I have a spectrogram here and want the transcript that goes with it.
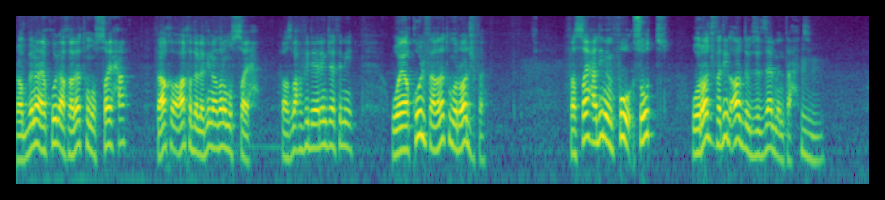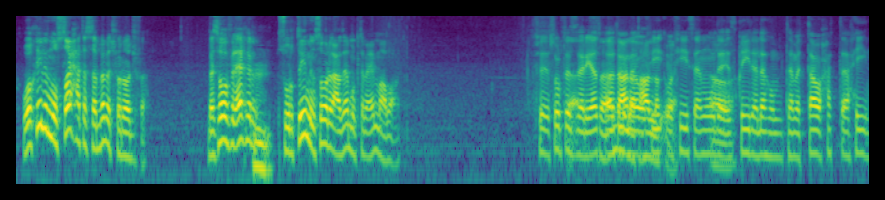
ربنا يقول أخذتهم الصيحة وأخذ الذين ظلموا الصيحة فأصبحوا في ديارهم جاثمين. ويقول فأخذتهم الرجفة. فالصيحة دي من فوق صوت والرجفة دي الأرض بزلزال من تحت. وقيل إنه الصيحة تسببت في الرجفة. بس هو في الآخر مم. صورتين من صور العذاب مجتمعين مع بعض في سورة الذاريات فقبل قال تعالى وفي, يعني. وفي ثمود آه. إذ قيل لهم تمتعوا حتى حين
